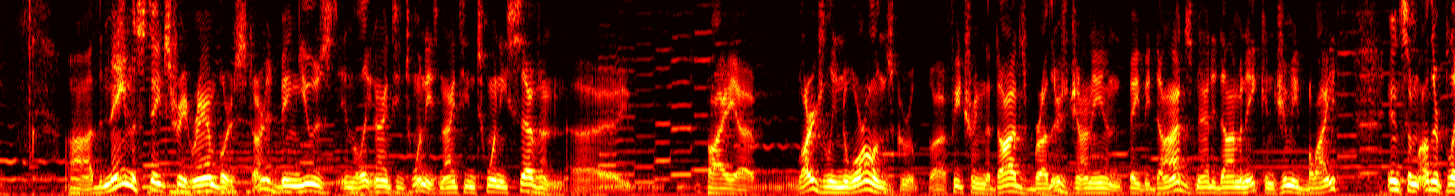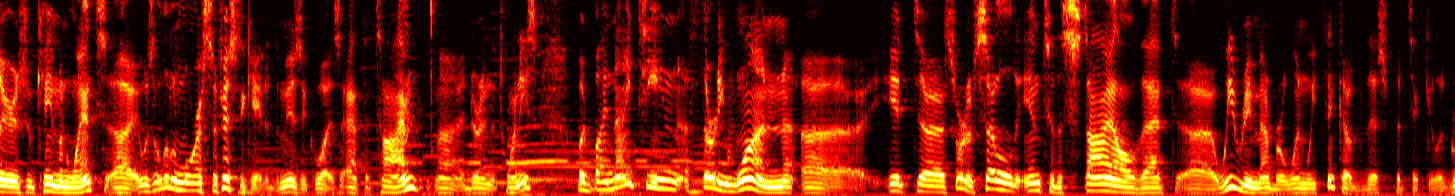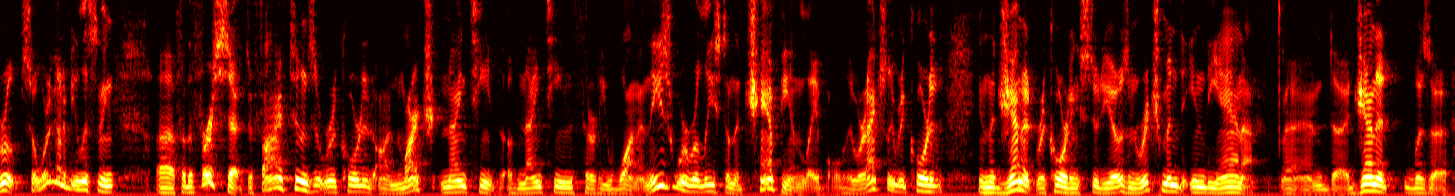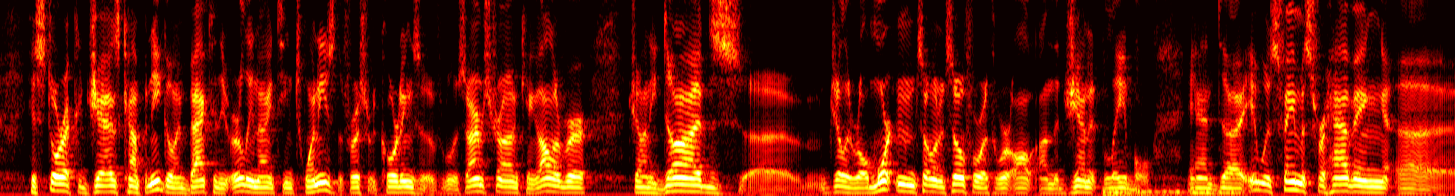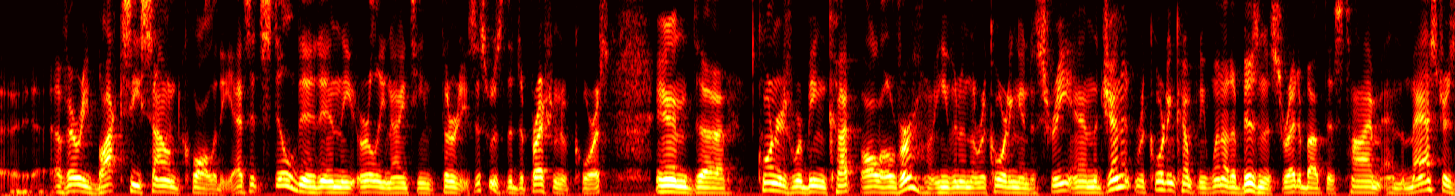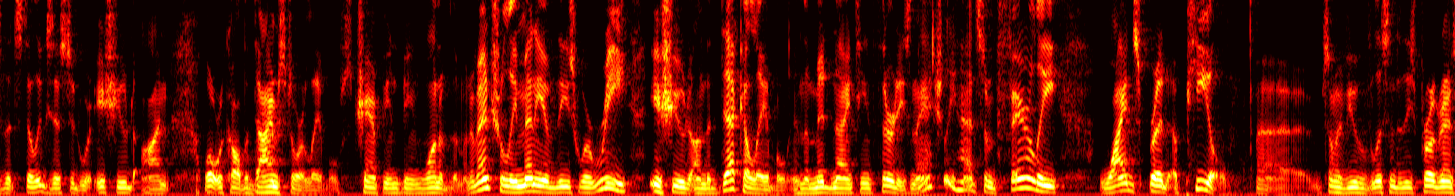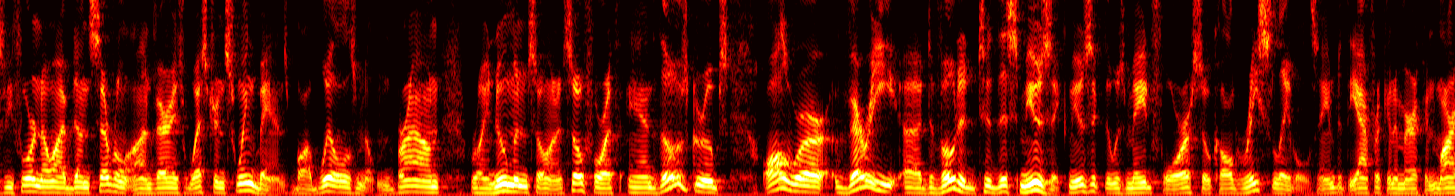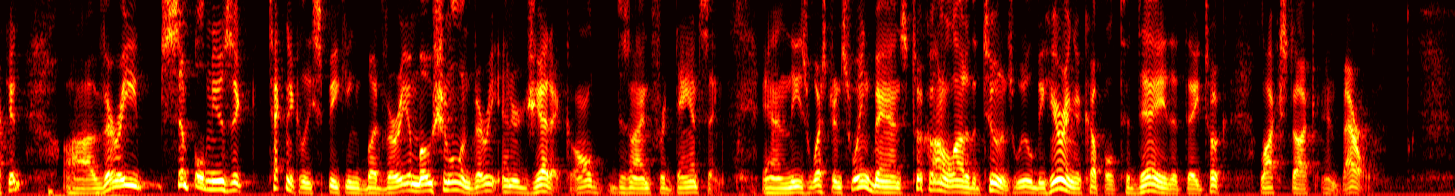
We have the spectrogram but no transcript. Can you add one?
Uh, the name the State Street Ramblers started being used in the late 1920s, 1927, uh, by a largely New Orleans group uh, featuring the Dodds brothers, Johnny and Baby Dodds, Natty Dominique, and Jimmy Blythe, and some other players who came and went. Uh, it was a little more sophisticated, the music was at the time uh, during the 20s. But by 1931, uh, it uh, sort of settled into the style that we remember when we think of this particular group. So we're going to be listening uh, for the first set to five tunes that were recorded on March 19th of 1931. And these were released on the Champion label. They were actually recorded in the Gennett Recording Studios in Richmond, Indiana. And uh, Gennett was a historic jazz company going back to the early 1920s. The first recordings of Louis Armstrong, King Oliver, Johnny Dodds, uh, Jelly Roll Morton, and so on and so forth were all on the Gennett label. And uh, it was famous for having uh, a very boxy sound quality, as it still did in the early 1930s. This was the Depression, of course, and uh, corners were being cut all over, even in the recording industry, and the Gennett Recording Company went out of business right about this time, and the masters that still existed were issued on what were called the dime store labels, Champion being one of them. And eventually, many of these were reissued on the Decca label in the mid 1930s, and they actually had some fairly widespread appeal. Uh, some of you who've listened to these programs before know I've done several on various Western swing bands Bob Wills, Milton Brown, Roy Newman, so on and so forth. And those groups all were very uh, devoted to this music, music that was made for so called race labels aimed at the African American market. Uh, very simple music, technically speaking, but very emotional and very energetic, all designed for dancing. And these Western swing bands took on a lot of the tunes. We will be hearing a couple today that they took lock, stock, and barrel.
